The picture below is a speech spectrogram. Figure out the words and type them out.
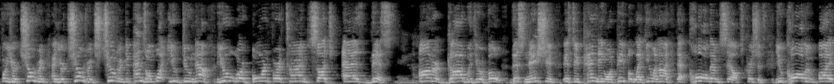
for your children and your children's children depends on what you do now. You were born for a time such as this. Honor God with your vote. This nation is depending on people like you and I that call themselves Christians. You call him by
